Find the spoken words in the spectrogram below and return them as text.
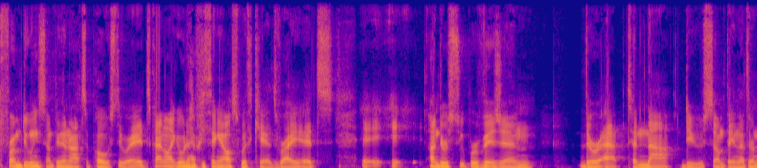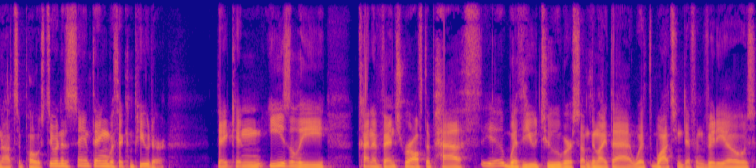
from doing something they're not supposed to. It's kind of like with everything else with kids, right? It's it, it, under supervision, they're apt to not do something that they're not supposed to. And it's the same thing with a computer. They can easily kind of venture off the path with YouTube or something like that, with watching different videos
